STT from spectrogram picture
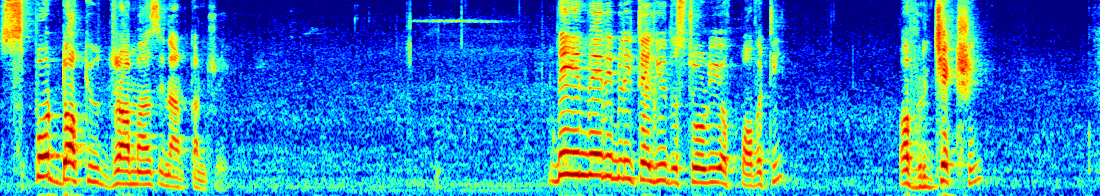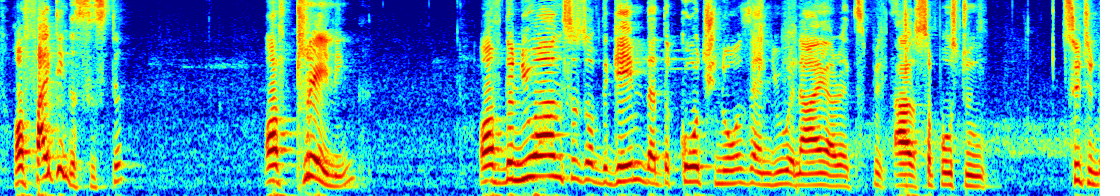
sport docudramas in our country? They invariably tell you the story of poverty, of rejection, of fighting a system, of training, of the nuances of the game that the coach knows and you and I are, are supposed to sit in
